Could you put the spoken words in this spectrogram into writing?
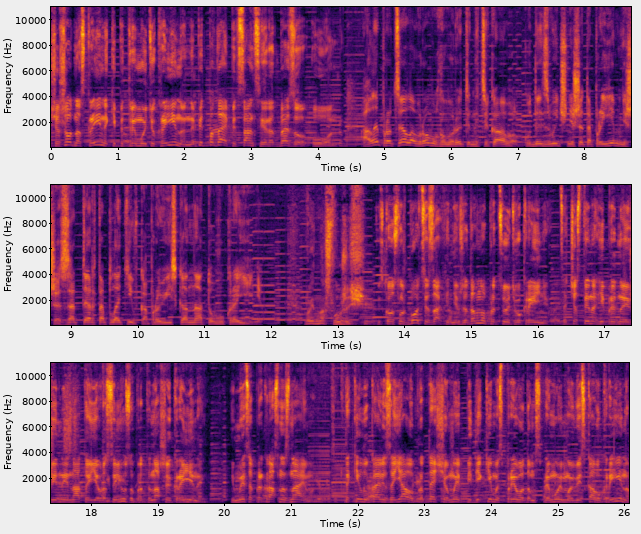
що жодна з країн, які підтримують Україну, не підпадає під санкції Радбезу ООН. Але про це Лаврову говорити не цікаво. Куди звичніше та приємніше затерта платівка про війська НАТО в Україні. военнослужащие Військовослужбовці західні вже давно працюють в Україні. Це частина гібридної війни НАТО і Євросоюзу проти нашої країни. І ми це прекрасно знаємо. Такі лукаві заяви про те, що ми під якимось приводом спрямуємо війська в Україну,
